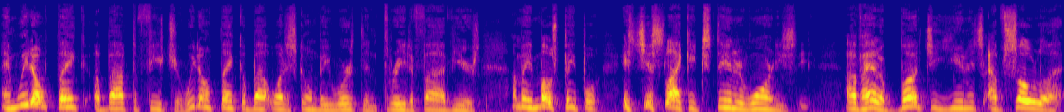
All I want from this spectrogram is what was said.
And we don't think about the future. We don't think about what it's going to be worth in three to five years. I mean, most people, it's just like extended warranties. I've had a bunch of units. I've sold a,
